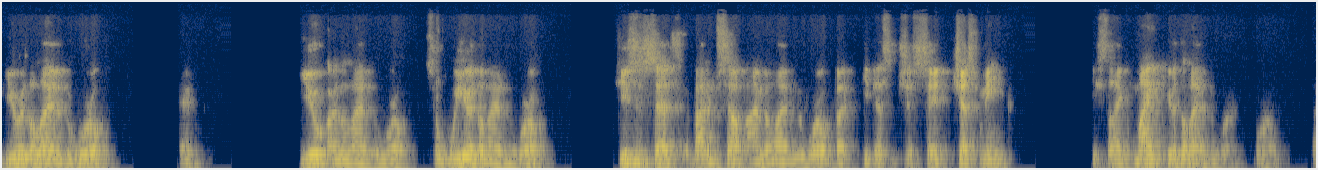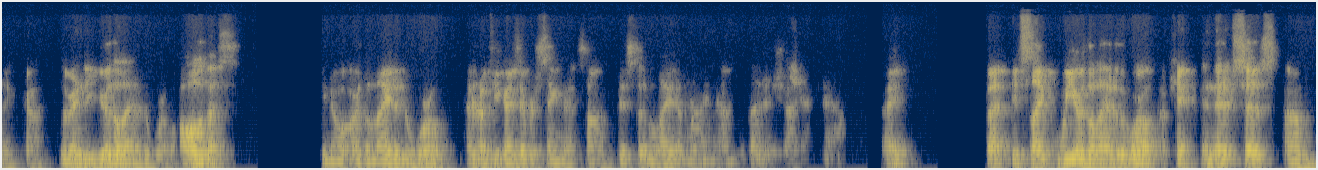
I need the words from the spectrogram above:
You are the light of the world. Okay. You are the light of the world. So we are the light of the world. Jesus says about himself, I'm the light of the world, but he doesn't just say just me. He's like, Mike, you're the light of the world. Like, uh, Lorinda, you're the light of the world. All of us, you know, are the light of the world. I don't know if you guys ever sang that song, This Little Light of Mine, I'm the light of shine. Right? But it's like, we are the light of the world. Okay. And then it says, um,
